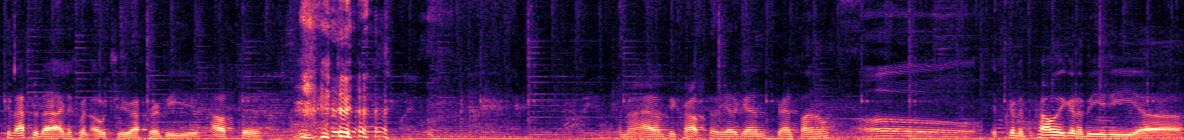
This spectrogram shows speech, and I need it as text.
Because after that, I just went 0-2 after I beat you. I was pissed. and now Adam v. Kropso yet again, grand final. Oh. It's gonna probably gonna be the uh,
